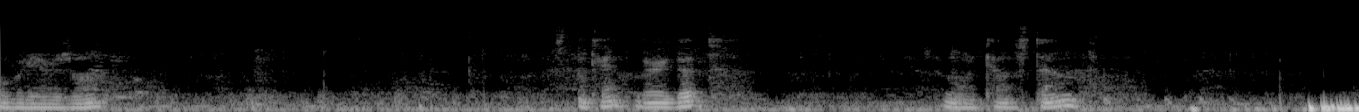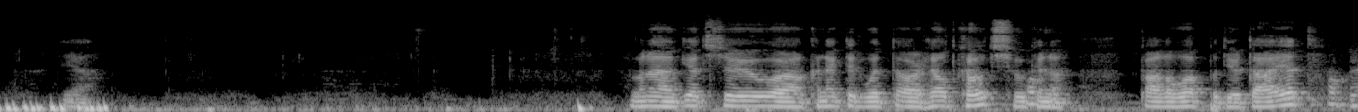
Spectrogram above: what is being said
Over here as well. Okay, very good. Some more callus down. Yeah. I'm gonna get you uh, connected with our health coach who can uh, Okay. Follow up with your diet. Okay.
